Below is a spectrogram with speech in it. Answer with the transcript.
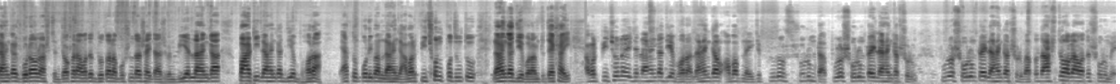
লেহেঙ্গার গোডাউনে আসছেন, যখন আমাদের দোতলা বসুন্ধরা সাইতে আসবেন, বিয়ের লেহেঙ্গা পার্টি লেহেঙ্গা দিয়ে ভরা এত পরিমাণ লেহেঙ্গা, আমার পিছন পর্যন্ত লেহেঙ্গা দিয়ে ভরা, আমি একটু দেখাই। আমার পিছনে এই যে লেহেঙ্গা দিয়ে ভরা, লেহেঙ্গার অভাব নেই যে পুরো শোরুমটা পুরো শোরুমটাই লেহেঙ্গার শোরুম পুরো শোরুমটাই লেহেঙ্গার শোরুম আপনাদের আসতে হবে আমাদের শোরুমে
